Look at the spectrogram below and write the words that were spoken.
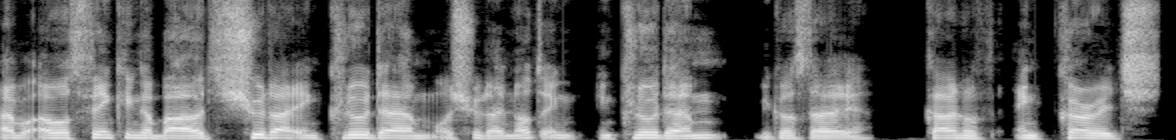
I, I was thinking about should I include them or should I not in- include them because they kind of encourage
